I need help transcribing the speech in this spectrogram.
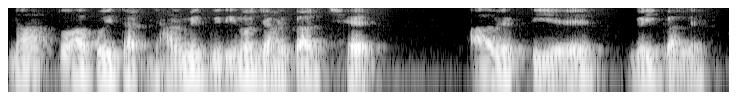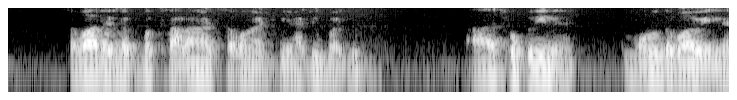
ના, તો આ કોઈ ધાર્મિક વિધિનો જાણકાર છે. આ વ્યક્તિએ ગઈકાલે સવારે લગભગ સાડા આઠ, સવા આઠની આજુબાજુ આ છોકરીને મોડું દબાવીને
